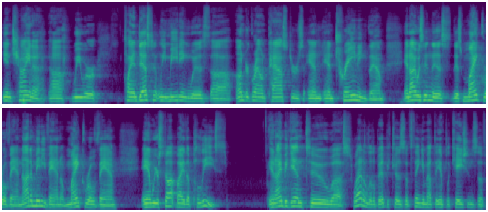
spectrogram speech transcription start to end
in China, uh, we were clandestinely meeting with uh, underground pastors and, and training them. And I was in this, this micro van, not a minivan, a micro van, and we were stopped by the police. And I began to uh, sweat a little bit because of thinking about the implications of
